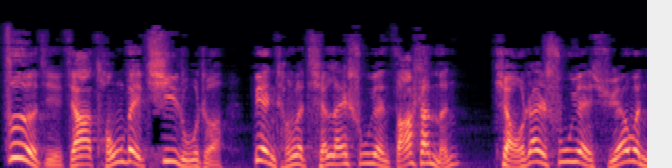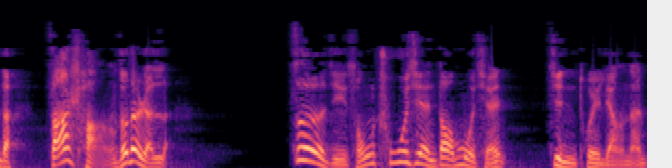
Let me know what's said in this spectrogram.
自己家从被欺辱者，变成了前来书院砸山门、挑战书院学问的砸场子的人了。自己从出现到目前进退两难，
